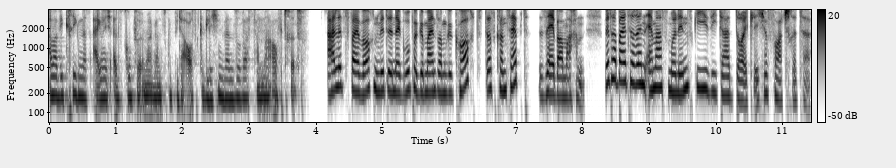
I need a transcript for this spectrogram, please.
Aber wir kriegen das eigentlich als Gruppe immer ganz gut wieder ausgeglichen, wenn sowas dann mal auftritt. Alle zwei Wochen wird in der Gruppe gemeinsam gekocht. Das Konzept selber machen. Mitarbeiterin Emma Smolinski sieht da deutliche Fortschritte.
